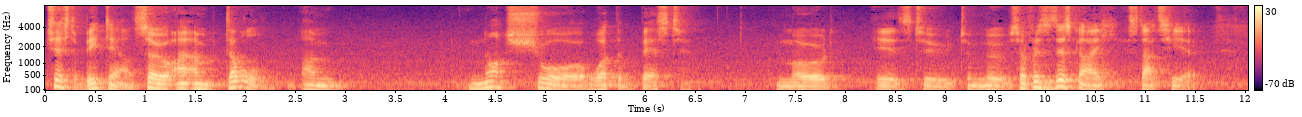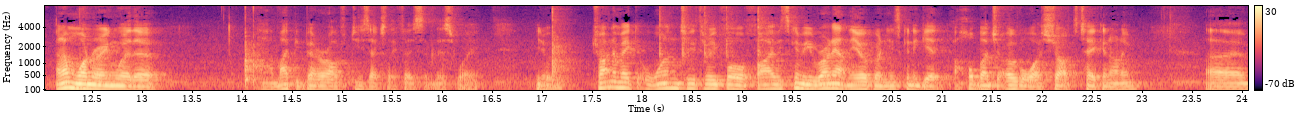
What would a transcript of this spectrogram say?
Just a beatdown. So I, am double. I'm not sure what the best mode is to to move. So for instance, this guy starts here, and I'm wondering whether uh, I might be better off. He's actually facing this way. You know, trying to make it one, two, three, four, five. He's going to be right out in the open. He's going to get a whole bunch of Overwatch shots taken on him. Uh,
